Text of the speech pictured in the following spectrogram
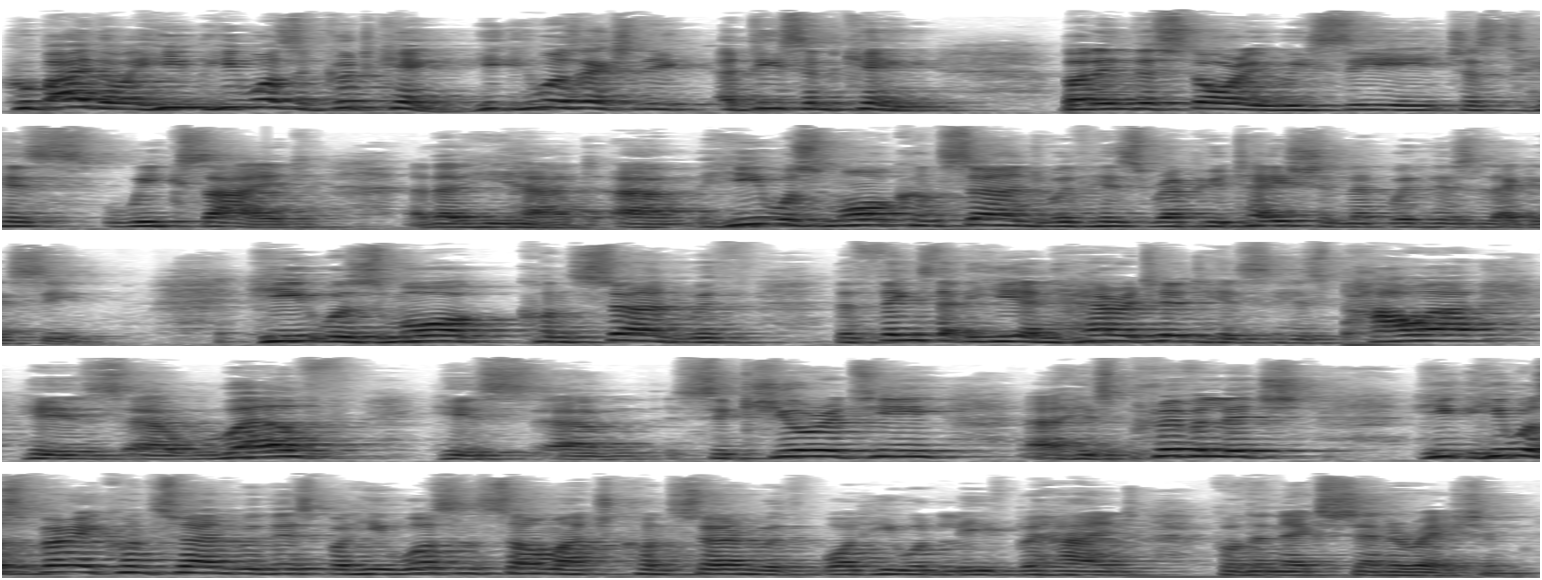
who, by the way, he, he was a good king. He, he was actually a decent king. But in this story, we see just his weak side that he had. Um, he was more concerned with his reputation than with his legacy. He was more concerned with the things that he inherited, his, his power, his uh, wealth, his um, security, uh, his privilege. He, he was very concerned with this, but he wasn't so much concerned with what he would leave behind for the next generation.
